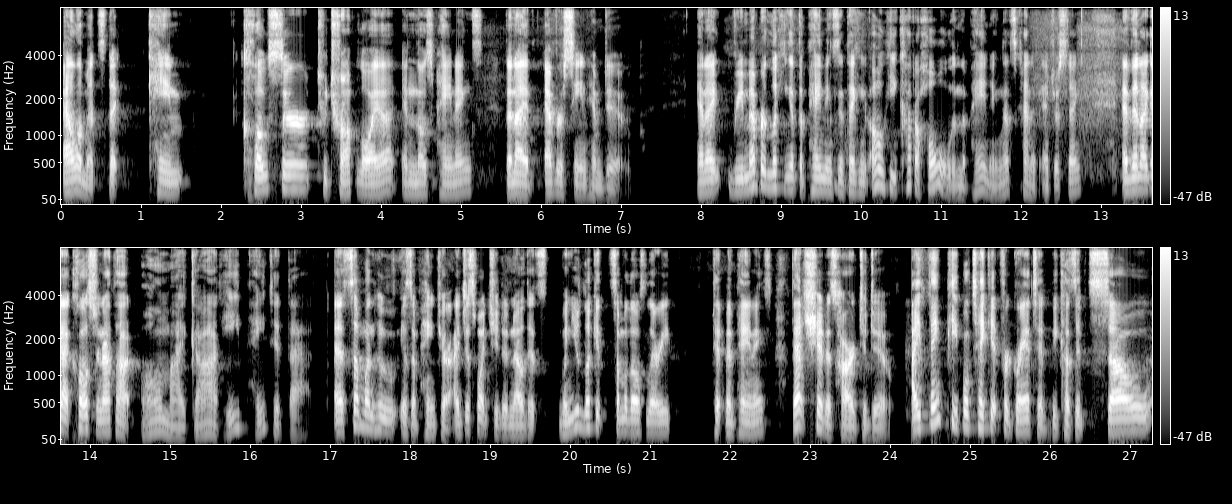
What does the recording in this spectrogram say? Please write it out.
elements that came closer to trompe l'oeil in those paintings than I have ever seen him do. And I remember looking at the paintings and thinking, oh, he cut a hole in the painting. That's kind of interesting. And then I got closer and I thought, oh my God, he painted that. As someone who is a painter, I just want you to know that when you look at some of those Lari Pittman paintings, that shit is hard to do. I think people take it for granted because it's so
